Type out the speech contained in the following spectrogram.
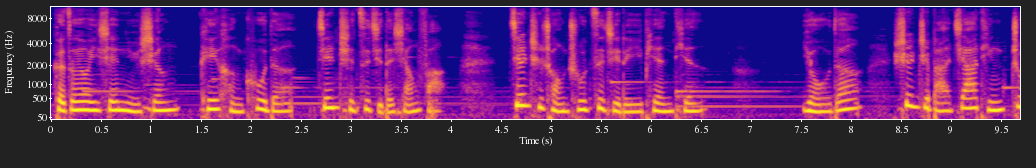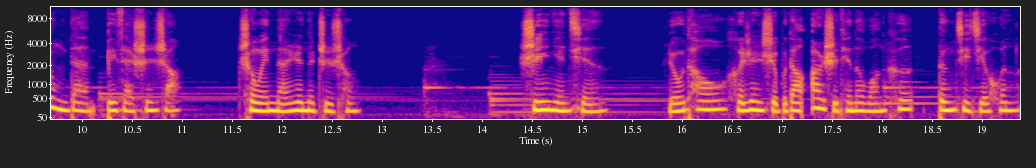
可总有一些女生可以很酷的坚持自己的想法。坚持闯出自己的一片天，有的甚至把家庭重担背在身上，成为男人的支撑。十一年前，刘涛和认识不到二十天的王珂登记结婚了。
